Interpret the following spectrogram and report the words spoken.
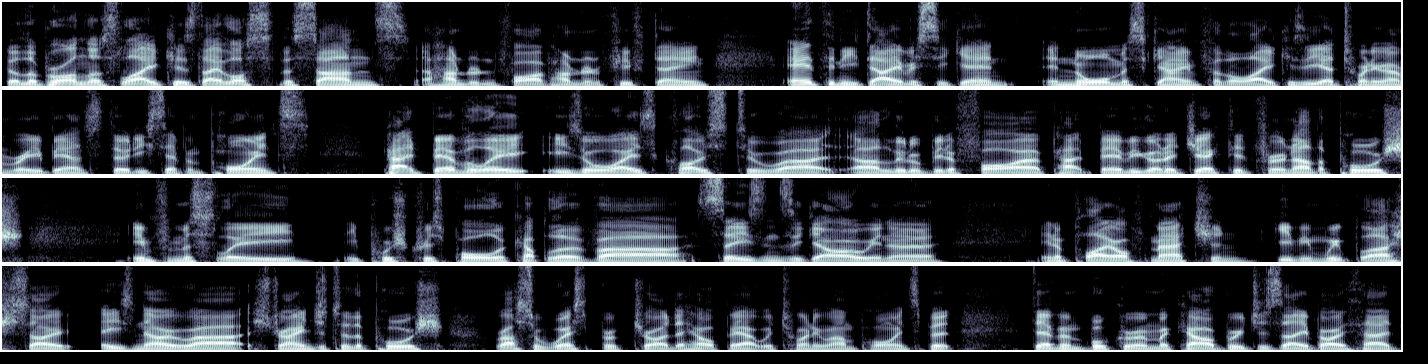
The LeBronless Lakers, they lost to the Suns 105 115. Anthony Davis again, enormous game for the Lakers. He had 21 rebounds, 37 points. Pat Beverley, he's always close to uh, a little bit of fire. Pat Bev, he got ejected for another push. Infamously, he pushed Chris Paul a couple of uh, seasons ago in a in a playoff match and give him whiplash. So he's no uh, stranger to the push. Russell Westbrook tried to help out with 21 points, but Devin Booker and Mikal Bridges, they both had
